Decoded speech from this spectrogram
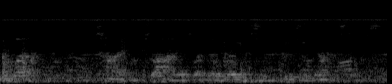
too well, time flies when you're raising busy youngsters.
